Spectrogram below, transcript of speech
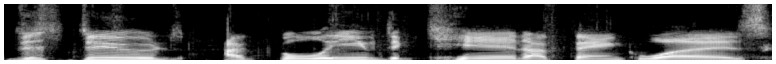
This dude, I believe the kid, I think, was.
